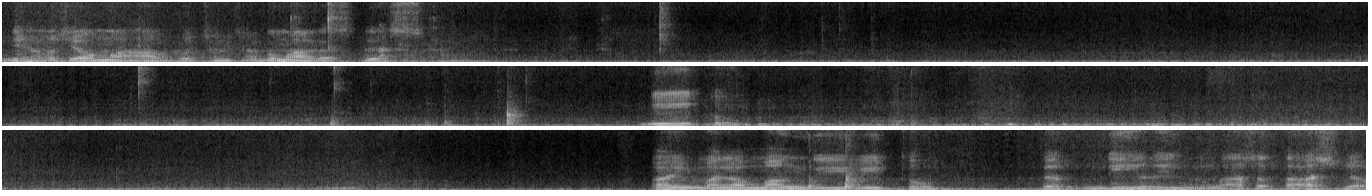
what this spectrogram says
Hindi na kasi ako maabot. Saan siya gumagasgas? Dito. Ay, malamang dito. Pero hindi rin. Nasa taas siya.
